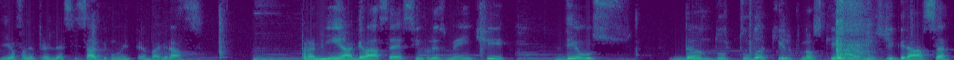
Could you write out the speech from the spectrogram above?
E eu falei para ele assim, sabe como eu entendo a graça? Para mim, a graça é simplesmente Deus dando tudo aquilo que nós queremos de graça,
